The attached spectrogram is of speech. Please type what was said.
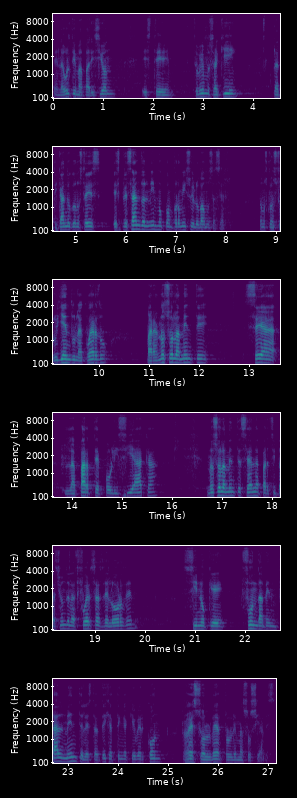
en la última aparición, este, estuvimos aquí platicando con ustedes, expresando el mismo compromiso y lo vamos a hacer. Estamos construyendo un acuerdo para no solamente sea la parte policíaca, no solamente sea la participación de las fuerzas del orden, sino que fundamentalmente la estrategia tenga que ver con resolver problemas sociales.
